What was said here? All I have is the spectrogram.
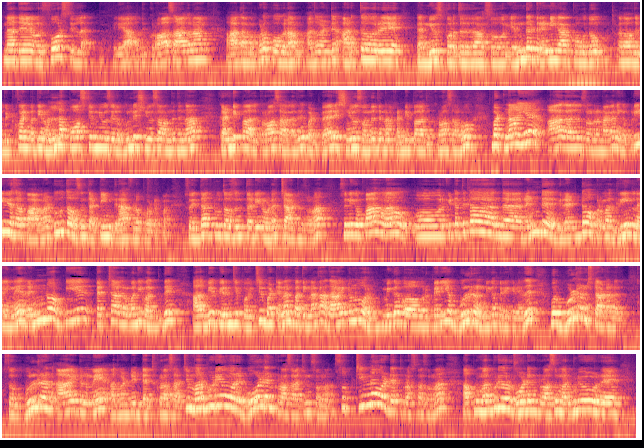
என்னது ஒரு ஃபோர்ஸ் இல்லை. இல்லையா அது கிராஸ் ஆகலாம் ஆகாமல் கூட போகலாம். அது வந்துட்டு அடுத்த ஒரு நியூஸ் பொறுத்தது தான் ஸோ எந்த ட்ரெண்டிங்காக போகுதோ அதாவது பிட்காயின் பற்றி நல்ல பாசிட்டிவ் நியூஸ் இல்லை புல்லிஷ் நியூஸாக வந்ததுன்னா கண்டிப்பாக அது க்ராஸ் ஆகாது. பட் பேரிஷ் நியூஸ் வந்ததுன்னா கண்டிப்பாக அது க்ராஸ் ஆகும். பட் நான் ஏன் ஆகாதுன்னு சொல்கிறேன்னாக்கா நீங்கள் ப்ரீவியஸாக பார்க்கலாம். டூ தௌசண்ட் தேர்ட்டின் கிராஃபில் போட்டிருப்பேன். ஸோ இதுதான் டூ தௌசண்ட் தேர்ட்டினோட சார்ட்னு சொல்லலாம். ஸோ நீங்கள் பார்க்கலாம். ஒ- ஒரு கிட்டத்தட்ட அந்த ரெண்டு ரெட்டும் அப்புறமா க்ரீன் லைனு ரெண்டும் அப்படியே டச் ஆகிற மாதிரி வருது. அது அப்படியே பிரிஞ்சு போயிடுச்சு. பட் என்னன்னு பார்த்தீங்கன்னாக்கா அது ஆயிட்டுன்னு ஒரு மிக ஒரு பெரிய புல் ரன் மிகப்பெரிய கிடையாது. ஒரு புல் ரன் ஸ்டார்ட் ஆனது. ஸோ புல் ரன் ஆயிட்டனுமே அது வந்துட்டு டெத் கிராஸ் ஆச்சு. மறுபடியும் ஒரு கோல்டன் கிராஸ் ஆச்சுன்னு சொல்லலாம். ஸோ சின்ன ஒரு டெத் கிராஸ் தான் சொல்லலாம். அப்புறம் மறுபடியும் ஒரு கோல்டன் கிராஸ் மறுபடியும் ஒரு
